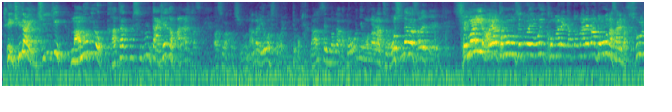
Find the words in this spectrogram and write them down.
敵が一日守りを固くするだけの話です。明日は腰を流れ弱しとは言っても乱戦の中どうにもならず押し流されて狭い早友の瀬戸へ追い込まれたとなればどうなされますそれ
